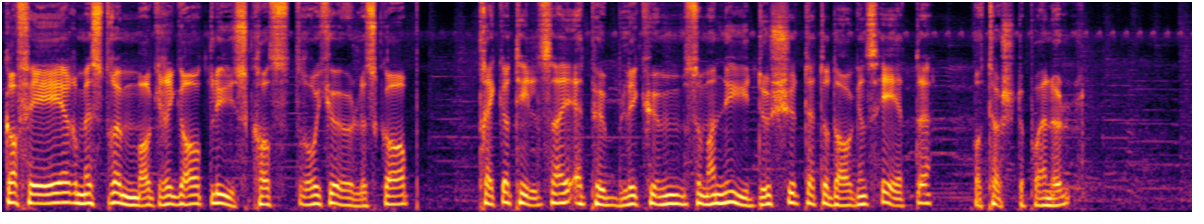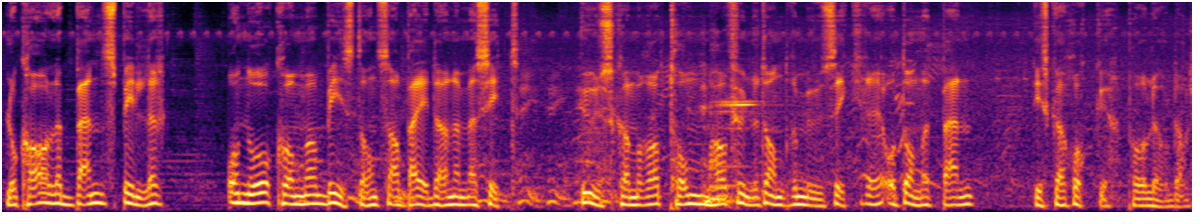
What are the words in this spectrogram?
Kafeer med strømaggregat, lyskaster og kjøleskap trekker til seg et publikum som er nydusjet etter dagens hete og tørste på en øl. Lokale band spiller, og nå kommer bistandsarbeiderne med sitt. Huskamerat Tom har funnet andre musikere og dannet band. De skal rocke på lørdag.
